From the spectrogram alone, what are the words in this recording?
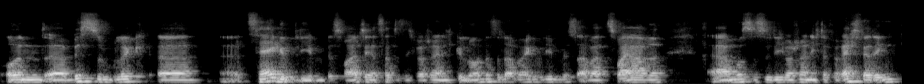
Und äh, bist zum Glück äh, äh, zäh geblieben bis heute. Jetzt hat es sich wahrscheinlich gelohnt, dass du dabei geblieben bist, aber zwei Jahre äh, musstest du dich wahrscheinlich dafür rechtfertigen.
